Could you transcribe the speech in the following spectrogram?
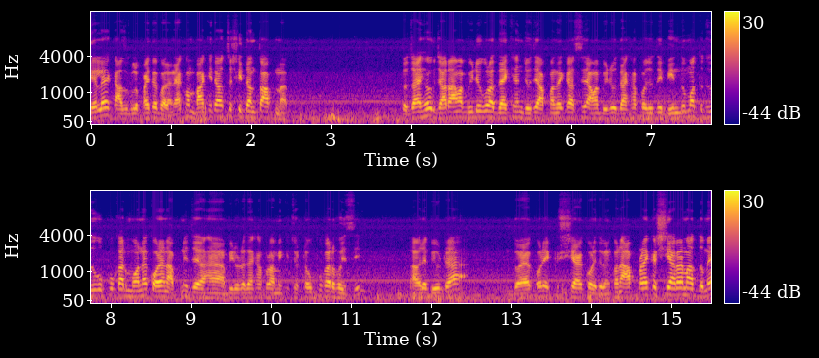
গেলে কাজগুলো পাইতে পারেন। এখন বাকিটা হচ্ছে সিদ্ধান্ত আপনার। তো যাই হোক, যারা আমার ভিডিওগুলো দেখেন, যদি আপনাদের কাছে আমার ভিডিও দেখার পর যদি বিন্দুমাত্র যদি উপকার মনে করেন আপনি যে হ্যাঁ ভিডিওটা দেখার পর আমি কিছু একটা উপকার হয়েছি, তাহলে ভিডিওটা দয়া করে একটু শেয়ার করে দেবেন। কারণ আপনার একটা শেয়ারের মাধ্যমে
